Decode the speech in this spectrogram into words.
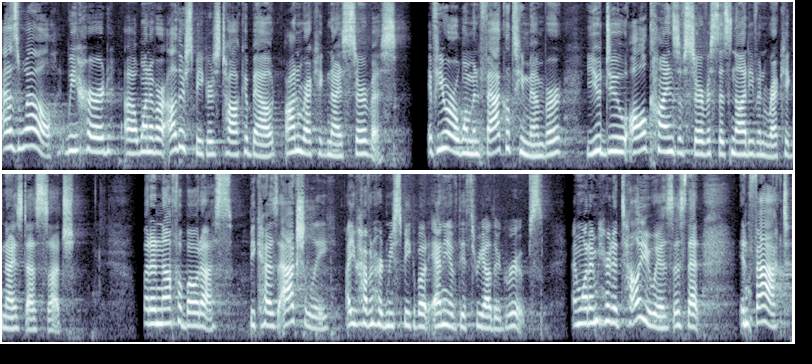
As well, we heard uh, one of our other speakers talk about unrecognized service. If you are a woman faculty member, you do all kinds of service that's not even recognized as such. But enough about us, because actually, uh, you haven't heard me speak about any of the three other groups. And what I'm here to tell you is, is that, in fact,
